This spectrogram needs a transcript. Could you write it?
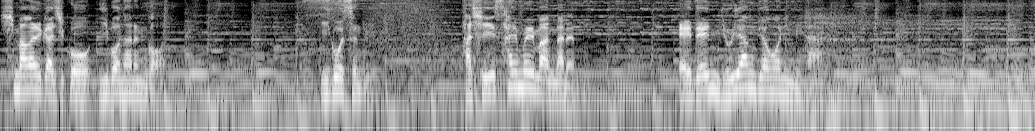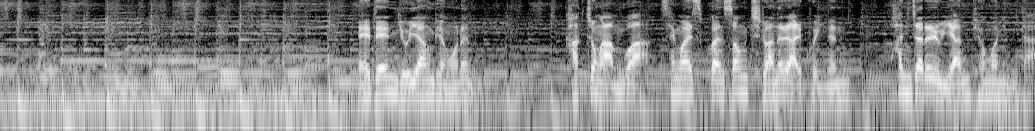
희망을 가지고 입원하는 곳. 이곳은 다시 삶을 만나는 에덴 요양병원입니다. 에덴 요양병원은 각종 암과 생활 습관성 질환을 앓고 있는 환자를 위한 병원입니다.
